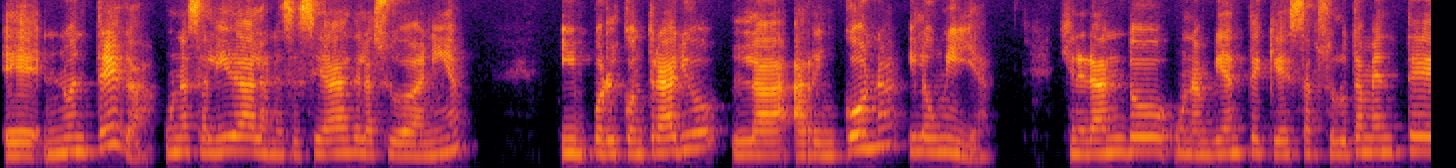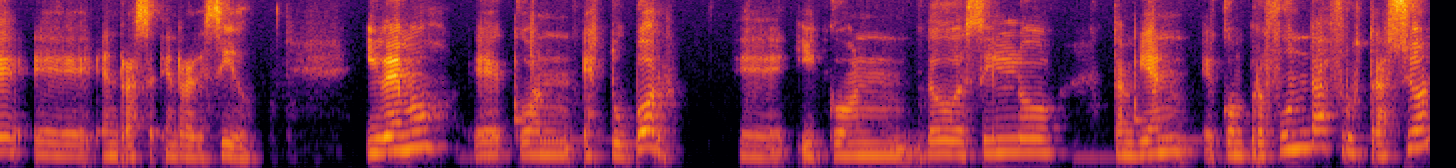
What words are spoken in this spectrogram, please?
eh, no entrega una salida a las necesidades de la ciudadanía y por el contrario la arrincona y la humilla, generando un ambiente que es absolutamente enrarecido. Y vemos con estupor y con, debo decirlo, también eh, con profunda frustración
